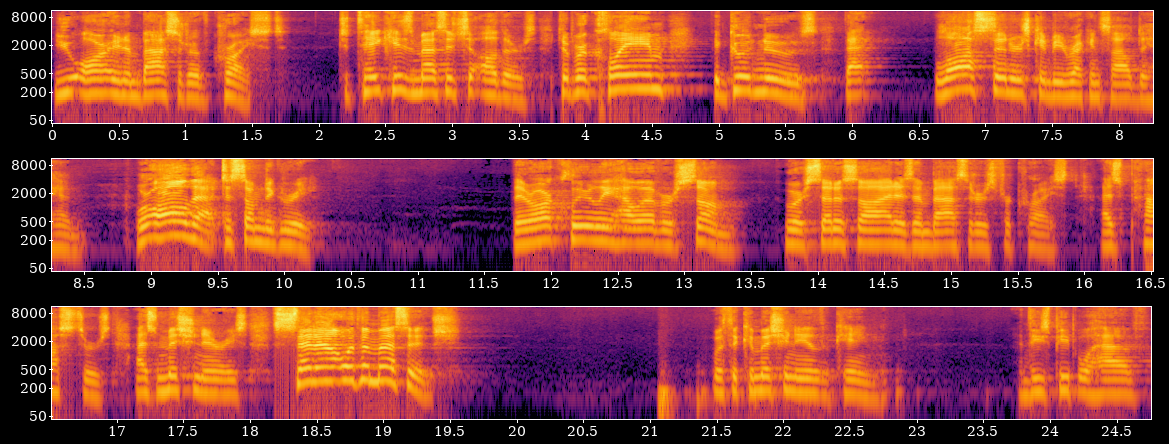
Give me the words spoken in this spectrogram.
you are an ambassador of Christ to take his message to others, to proclaim the good news that lost sinners can be reconciled to him. We're all that to some degree. There are clearly, however, some who are set aside as ambassadors for Christ, as pastors, as missionaries, sent out with a message, with the commissioning of the king. And these people have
